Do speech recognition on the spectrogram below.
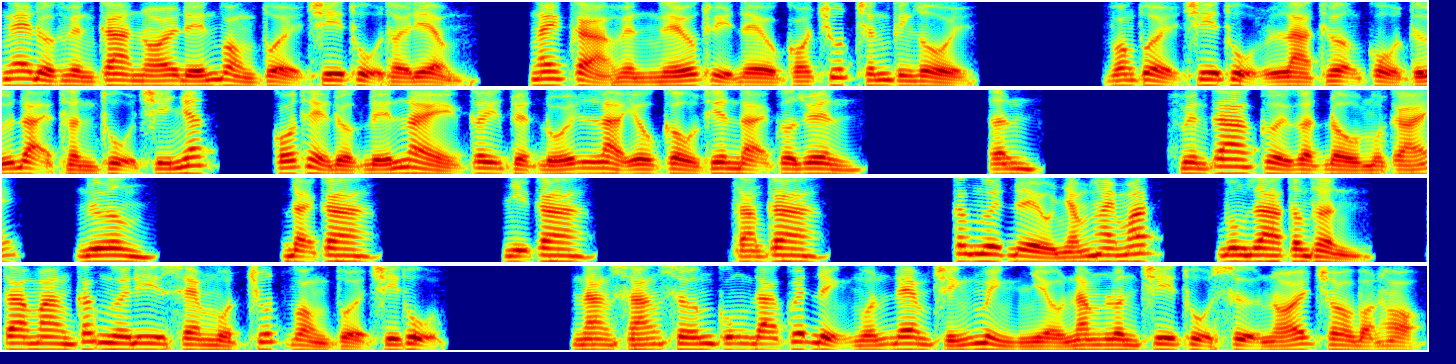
Nghe được huyền ca nói đến vòng tuổi chi thụ thời điểm, ngay cả huyền nếu thủy đều có chút chấn kinh rồi. Vòng tuổi chi thụ là thượng cổ tứ đại thần thụ chi nhất, có thể được đến này cây tuyệt đối là yêu cầu thiên đại cơ duyên. Ân. Huyền ca cười gật đầu một cái, nương. Đại ca. Nhị ca. Tam ca. Các ngươi đều nhắm hai mắt, buông ra tâm thần, ta mang các ngươi đi xem một chút vòng tuổi chi thụ. Nàng sáng sớm cũng đã quyết định muốn đem chính mình nhiều năm luân chi thụ sự nói cho bọn họ.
